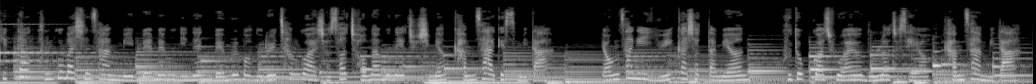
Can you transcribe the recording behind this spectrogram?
기타 궁금하신 사항 및 매매 문의는 매물 번호를 참고하셔서 전화문해 주시면 감사하겠습니다. 영상이 유익하셨다면 구독과 좋아요 눌러주세요. 감사합니다.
